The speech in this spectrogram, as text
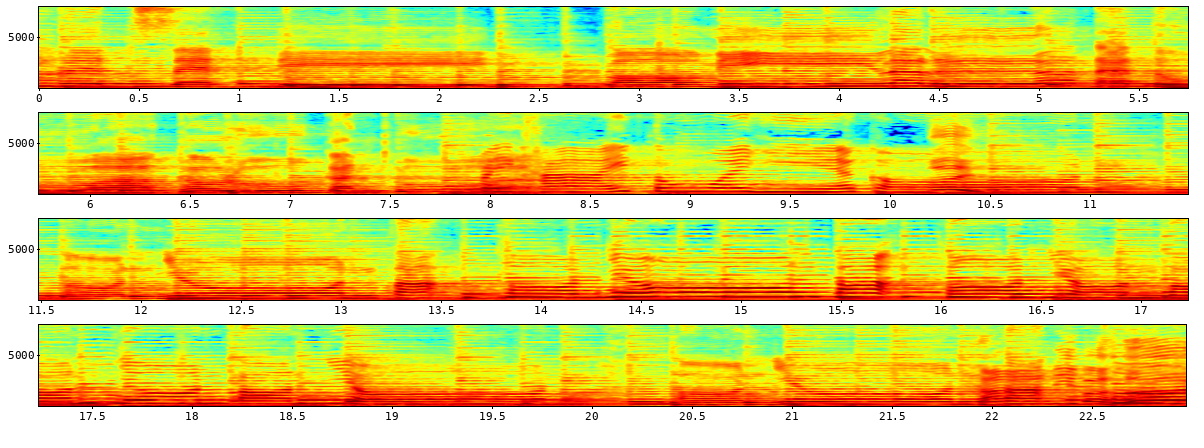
ำเร็จเสร็จดี ก็มีแล้วเหลือแต่ตัวเขารู้กันทั่ว ไปขายตัวเฮียก่อน ตอนโยนตะตอนโยนตะตอนโยนตอนโยนตอนโยนตอนโยนตะนี่บ่เฮ้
